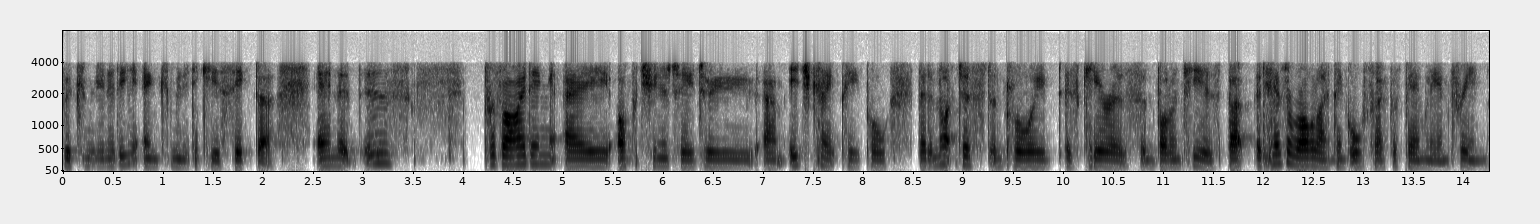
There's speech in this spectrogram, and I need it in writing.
the community and community care sector, and it is providing a opportunity to um, educate people that are not just employed as carers and volunteers, but it has a role, I think, also for family and friends.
